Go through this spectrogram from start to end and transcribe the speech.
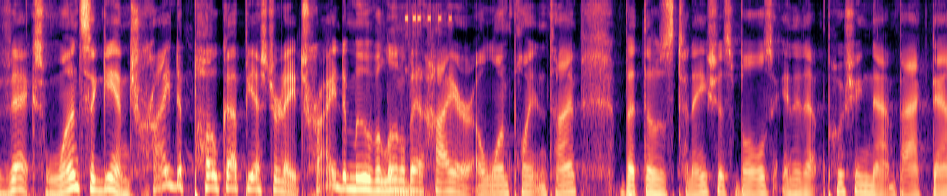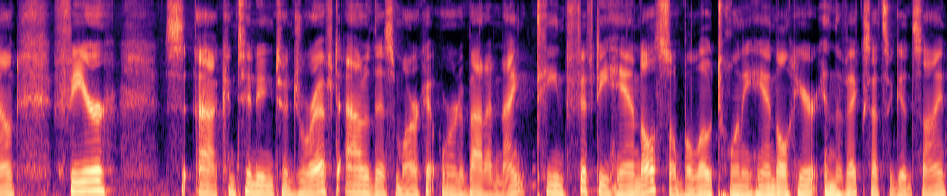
VIX once again tried to poke up yesterday, tried to move a little bit higher at one point in time, but those tenacious bulls ended up pushing that back down. Fear uh, continuing to drift out of this market. We're at about a 1950 handle, so below 20 handle here in the VIX. That's a good sign.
